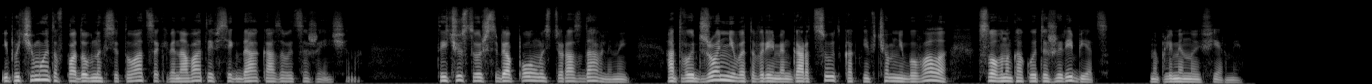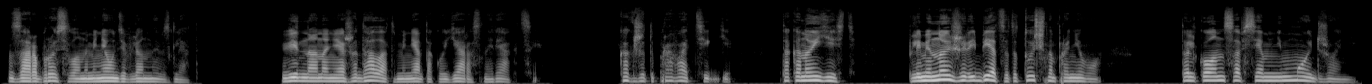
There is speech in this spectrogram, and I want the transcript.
И почему это в подобных ситуациях виноватой всегда оказывается женщина? Ты чувствуешь себя полностью раздавленной, а твой Джонни в это время горцует, как ни в чем не бывало, словно какой-то жеребец на племенной ферме. Зара бросила на меня удивленный взгляд. Видно, она не ожидала от меня такой яростной реакции. «Как же ты права, Тигги. Так оно и есть. Племенной жеребец — это точно про него. Только он совсем не мой Джонни.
